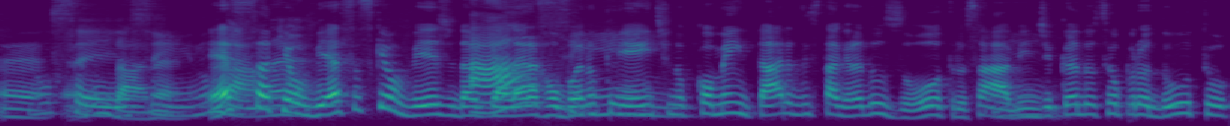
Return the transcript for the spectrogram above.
É, não sei, é, não dá, assim, né? não Essa dá, que né? eu vi, essas que eu vejo da ah, galera roubando sim. cliente no comentário do Instagram dos outros, sabe? Sim. Indicando o seu produto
